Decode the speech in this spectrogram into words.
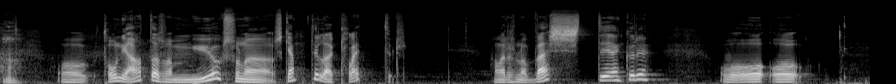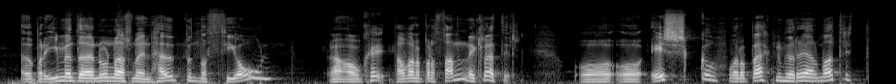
Já. og Tony Adams var mjög svona skemmtilega klættur hann var í svona vesti einhverju og, og, og þú bara ímyndaði núna svona einn hefðbundna þjón Já, ok. þá var hann bara þannig klættur og, og Isco var á bekknum hjá Real Madrid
